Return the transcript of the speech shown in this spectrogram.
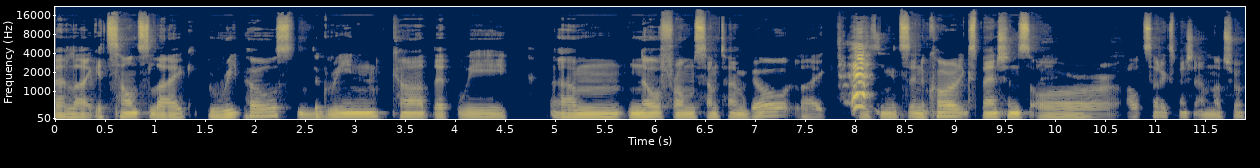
Uh, like it sounds like repos, the green card that we um, know from some time ago. Like I think it's in the core expansions or outside expansion. I'm not sure.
